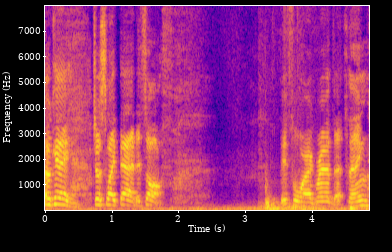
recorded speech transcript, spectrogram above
Okay, just like that, it's off. Before I grab that thing,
